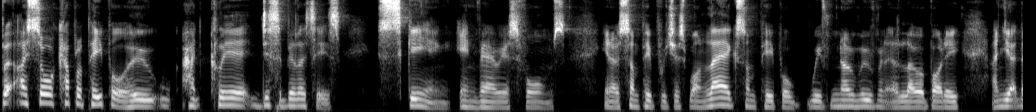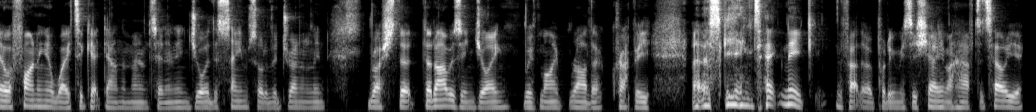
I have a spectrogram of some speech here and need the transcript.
but I saw a couple of people who had clear disabilities skiing in various forms. You know, some people with just one leg, some people with no movement in the lower body, and yet they were finding a way to get down the mountain and enjoy the same sort of adrenaline rush that, that I was enjoying with my rather crappy uh, skiing technique. In fact, they were putting me to shame, I have to tell you.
